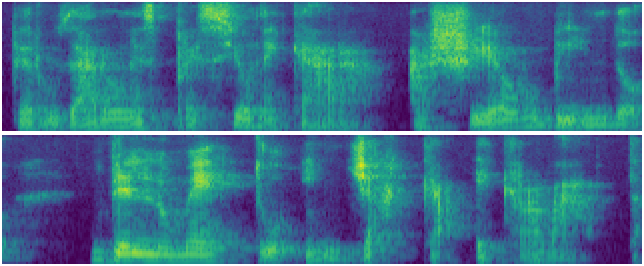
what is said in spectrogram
per usare un'espressione cara a Sciaurubindo, dell'ometto in giacca e cravatta.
